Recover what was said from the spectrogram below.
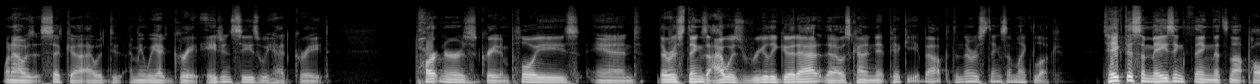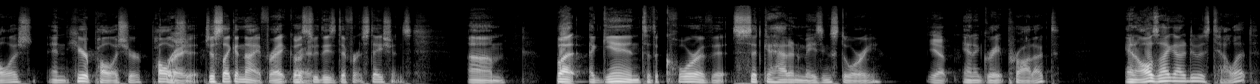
when I was at Sitka, I would do. I mean, we had great agencies, we had great partners, great employees, and there was things I was really good at that I was kind of nitpicky about. But then there was things I'm like, look, take this amazing thing that's not polished, and here, polisher, polish Right. it, just like a knife, right? Goes Right. through these different stations. Um, but again, to the core of it, Sitka had an amazing story Yep. and a great product, and all I got to do is tell it.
